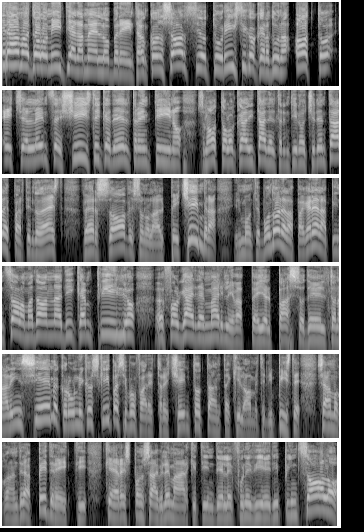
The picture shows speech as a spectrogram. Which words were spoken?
Schirama Dolomiti ad Amello Brenta, un consorzio turistico che raduna otto eccellenze sciistiche del Trentino. Sono otto località del Trentino occidentale, partendo da est verso ovest sono l'Alpe Cimbra, il Monte Bondone, la Paganella, Pinzolo, Madonna di Campiglio, eh, Folgarida e Marileva, Peio il Passo del Tonale insieme. Con un unico skipa si può fare 380 km di piste. Siamo con Andrea Pedretti che è responsabile marketing delle funivie di Pinzolo.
